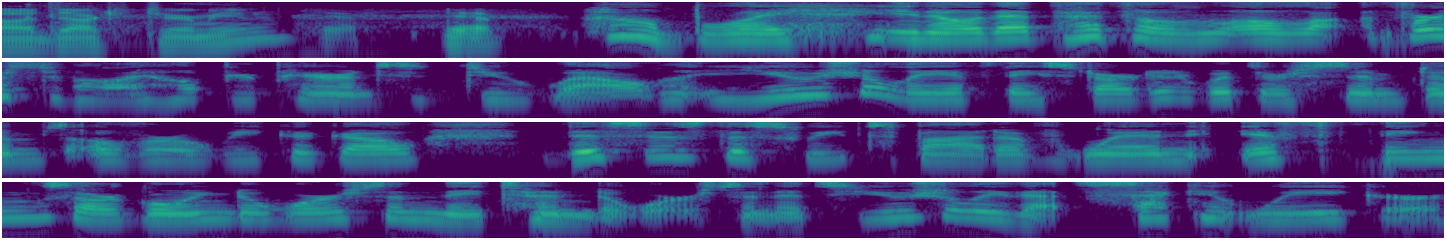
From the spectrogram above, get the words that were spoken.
Uh, Dr. Taormina? Yep. yep. Oh boy, you know that that's a, a, lot. First of all, I hope your parents do well. Usually, if they started with their symptoms over a week ago, this is the sweet spot of when, if things are going to worsen, they tend to worsen. It's usually that second week, or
